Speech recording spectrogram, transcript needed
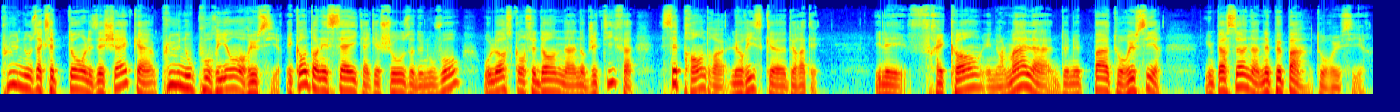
plus nous acceptons les échecs, plus nous pourrions réussir. Et quand on essaye quelque chose de nouveau, ou lorsqu'on se donne un objectif, c'est prendre le risque de rater. Il est fréquent et normal de ne pas tout réussir. Une personne ne peut pas tout réussir.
